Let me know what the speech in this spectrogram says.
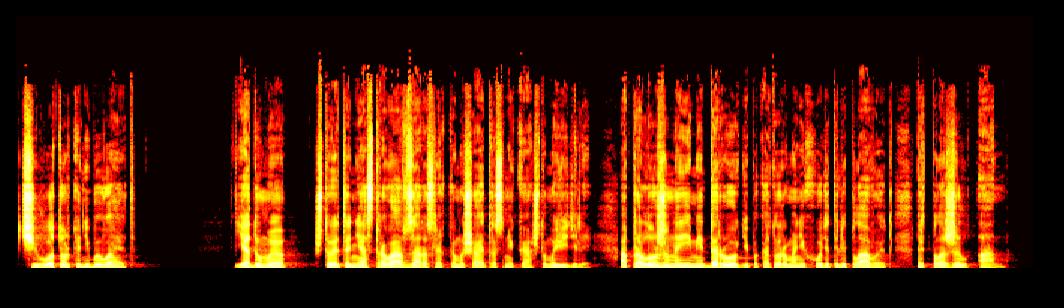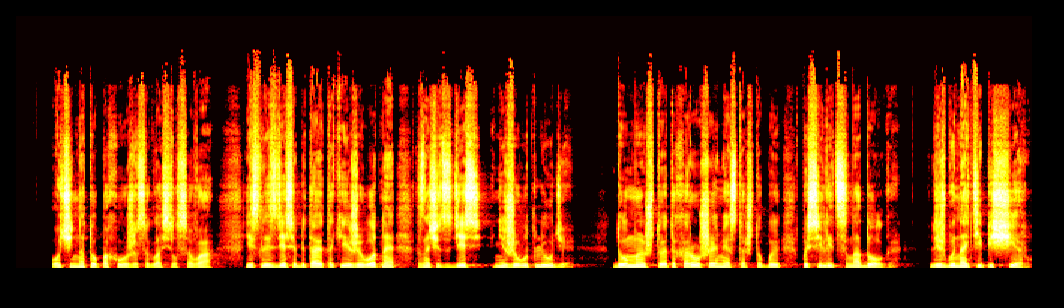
«Чего только не бывает!» «Я думаю, что это не острова в зарослях камыша и тростника, что мы видели, а проложенные ими дороги, по которым они ходят или плавают, предположил Ан. «Очень на то похоже», — согласился Ва. «Если здесь обитают такие животные, значит, здесь не живут люди. Думаю, что это хорошее место, чтобы поселиться надолго, лишь бы найти пещеру.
